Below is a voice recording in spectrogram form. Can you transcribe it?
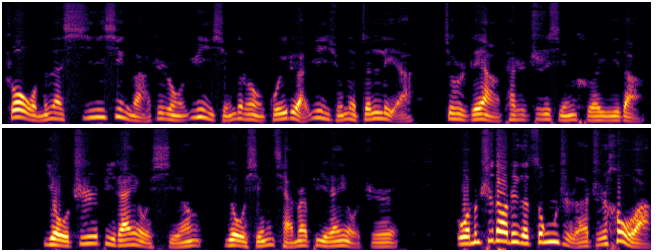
说我们的心性啊，这种运行的这种规律啊，运行的真理啊，就是这样，它是知行合一的。有知必然有行，有行前面必然有知。我们知道这个宗旨了之后啊，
